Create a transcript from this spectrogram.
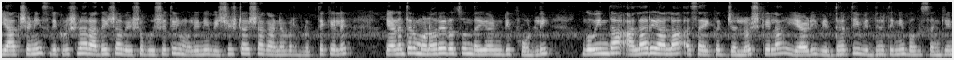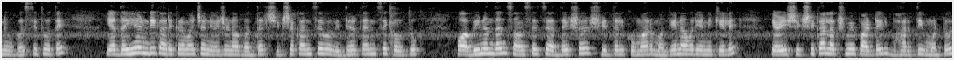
या क्षणी श्रीकृष्ण राधेच्या वेशभूषेतील मुलींनी विशिष्ट अशा गाण्यावर नृत्य केले. यानंतर मनोरे रचून दहीहंडी फोडली. गोविंदा आला रे आला असा एकच जल्लोष केला. यावेळी विद्यार्थी विद्यार्थिनी बहुसंख्येने उपस्थित होते. या दहीहंडी कार्यक्रमाच्या नियोजनाबद्दल शिक्षकांचे व विद्यार्थ्यांचे कौतुक व अभिनंदन संस्थेचे अध्यक्ष शीतल कुमार मगेनावर यांनी केले. यावेळी शिक्षिका लक्ष्मी पाटील भारती मटूर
